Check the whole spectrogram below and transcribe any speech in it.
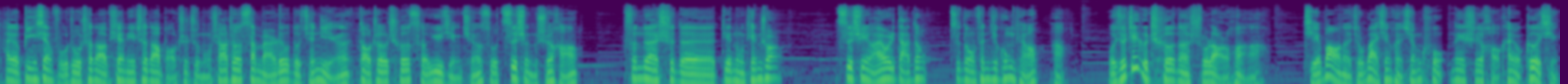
它有并线辅助、车道偏离、车道保持、主动刹车、三百二十六度全景、倒车车侧预警、全速自适应巡航、分段式的电动天窗、自适应 LED 大灯、自动分区空调啊。我觉得这个车呢，说老实话啊，捷豹呢就是外形很炫酷，内饰又好看有个性。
